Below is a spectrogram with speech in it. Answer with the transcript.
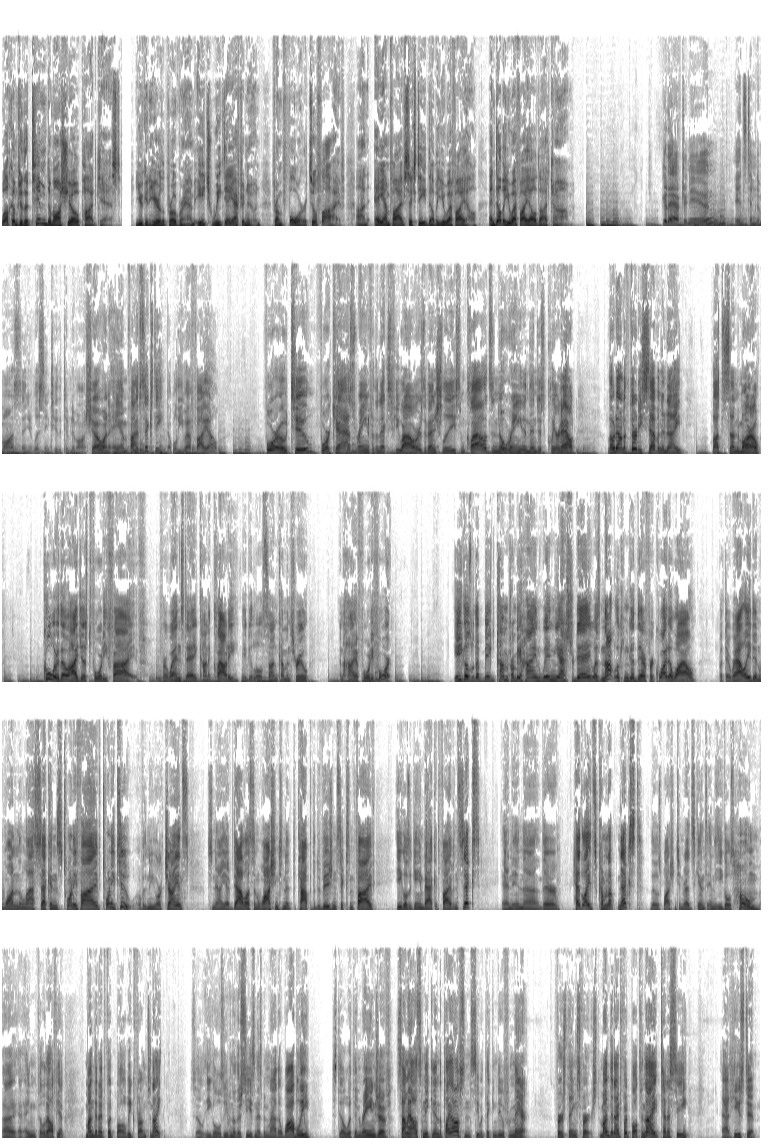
Welcome to the Tim DeMoss Show podcast. You can hear the program each weekday afternoon from 4 till 5 on AM 560 WFIL and WFIL.com. Good afternoon. It's Tim DeMoss, and you're listening to The Tim DeMoss Show on AM 560 WFIL. 402 forecast rain for the next few hours, eventually some clouds and no rain, and then just clearing out. Low down to 37 tonight. Lots of sun tomorrow. Cooler though, high just 45. For Wednesday, kind of cloudy, maybe a little sun coming through, and a high of 44. Eagles with a big come from behind win yesterday was not looking good there for quite a while, but they rallied and won in the last seconds 25 22 over the New York Giants. So now you have Dallas and Washington at the top of the division, 6 and 5. Eagles a game back at 5 and 6. And in uh, their Headlights coming up next. Those Washington Redskins and the Eagles home uh, in Philadelphia. Monday Night Football a week from tonight. So Eagles, even though their season has been rather wobbly, still within range of somehow sneaking in the playoffs and see what they can do from there. First things first. Monday Night Football tonight. Tennessee at Houston.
